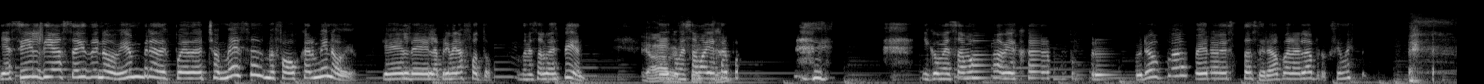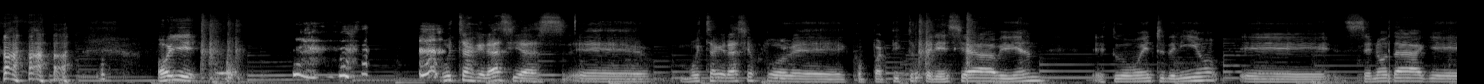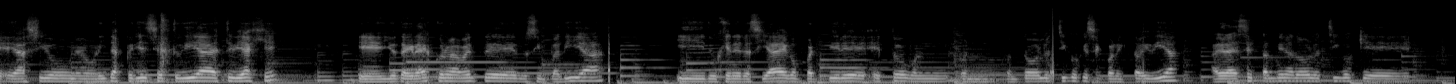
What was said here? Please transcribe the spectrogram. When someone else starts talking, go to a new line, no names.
Y así el día 6 de noviembre, después de ocho meses, me fue a buscar mi novio, que es el de la primera foto, donde me salgo despidiendo.
Ah,
Eh, comenzamos a viajar por... y comenzamos a viajar por Europa, pero esto será para la próxima historia.
Oye, muchas gracias. eh, muchas gracias por eh, compartir tu experiencia, Vivian. Estuvo muy entretenido. eh, se nota que ha sido una bonita experiencia en tu vida este viaje. Eh, yo te agradezco nuevamente tu simpatía y tu generosidad de compartir eh, esto con, con- con todos los chicos que se han conectado hoy día. Agradecer también a todos los chicos que,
